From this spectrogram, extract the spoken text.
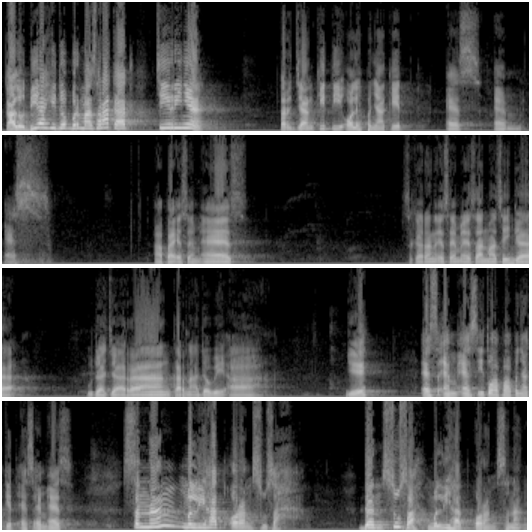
Kalau dia hidup bermasyarakat, cirinya terjangkiti oleh penyakit SMS. Apa SMS? Sekarang SMS-an masih enggak? Udah jarang karena ada WA. Yeah? SMS itu apa penyakit SMS? Senang melihat orang susah dan susah melihat orang senang.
